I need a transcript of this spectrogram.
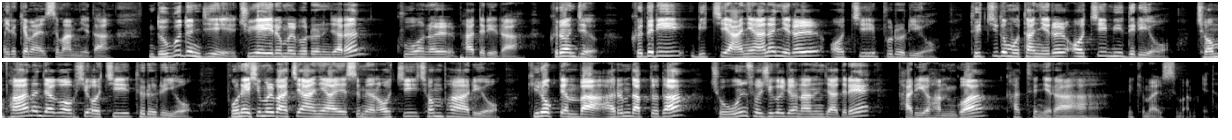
이렇게 말씀합니다. 누구든지 주의 이름을 부르는 자는 구원을 받으리라. 그런즉 그들이 믿지 아니하는 일을 어찌 부르리요 듣지도 못한 일을 어찌 믿으리요 전파하는 자가 없이 어찌 들으리요 보내심을 받지 아니하였으면 어찌 전파하리요 기록된 바 아름답도다 좋은 소식을 전하는 자들의 발휘함과 같으니라 이렇게 말씀합니다.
